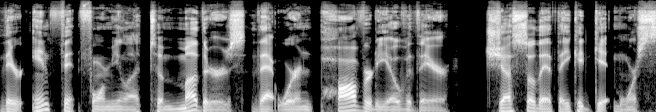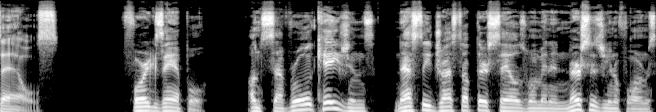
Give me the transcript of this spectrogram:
their infant formula to mothers that were in poverty over there just so that they could get more sales. For example, on several occasions, Nestle dressed up their saleswomen in nurses' uniforms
